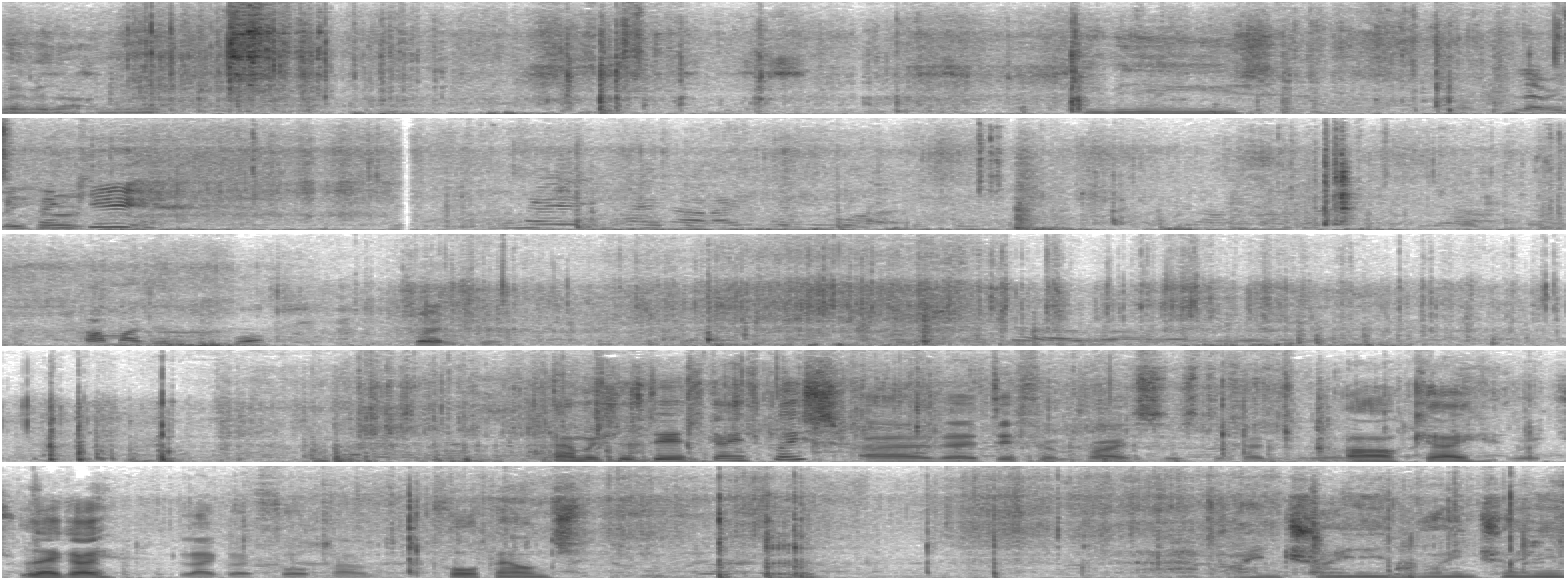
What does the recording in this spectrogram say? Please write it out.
Maybe that in a minute. DVDs. Lovely, thank you. How much is what? 20. How much is DS games, please? Uh, they're different prices depending on Okay. which Lego, Lego £4. four pounds. Brain training, brain training.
